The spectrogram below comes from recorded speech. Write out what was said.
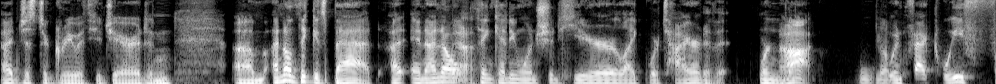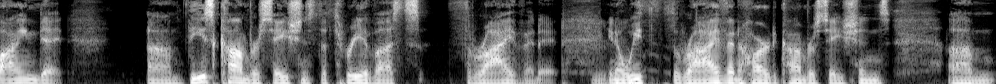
I just agree with you, Jared, and um, I don't think it's bad, I, and I don't think anyone should hear like we're tired of it. We're not. No. In fact, we find it. Um, these conversations, the three of us, thrive in it. Mm-hmm. You know, we thrive in hard conversations um,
